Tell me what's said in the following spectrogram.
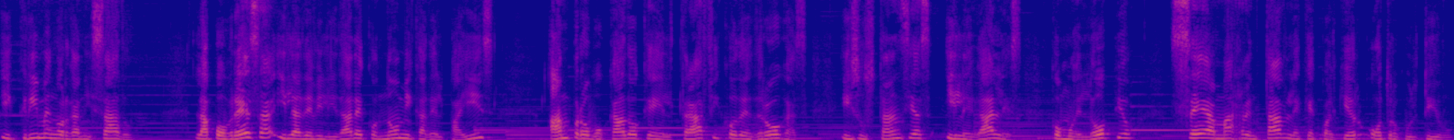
y crimen organizado, la pobreza y la debilidad económica del país han provocado que el tráfico de drogas y sustancias ilegales como el opio sea más rentable que cualquier otro cultivo.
